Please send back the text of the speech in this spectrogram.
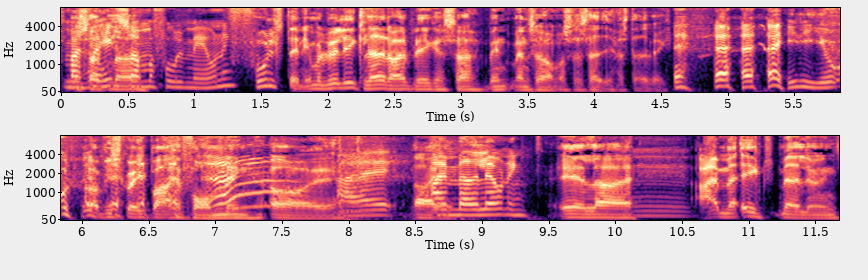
får sådan helt noget. i maven, ikke? Fuldstændig. Man blev lige glad et øjeblik, og så vendte man sig om, og så sad jeg her stadigvæk. Idiot. og vi skulle ikke bare have formning. Og, øh, Nej. Ej, madlavning. eller, ej, mad, ikke madlavning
